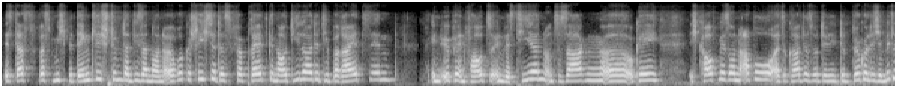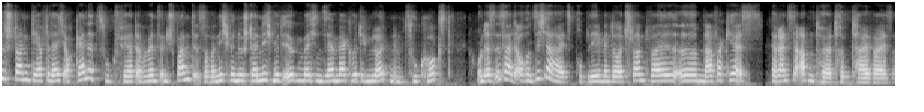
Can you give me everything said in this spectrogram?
ist das, was mich bedenklich stimmt an dieser 9-Euro-Geschichte, das verprellt genau die Leute, die bereit sind, in ÖPNV zu investieren und zu sagen, äh, okay, ich kaufe mir so ein Abo, also gerade so der, bürgerliche Mittelstand, der vielleicht auch gerne Zug fährt, aber wenn es entspannt ist, aber nicht, wenn du ständig mit irgendwelchen sehr merkwürdigen Leuten im Zug hockst. Und das ist halt auch ein Sicherheitsproblem in Deutschland, weil äh, Nahverkehr ist der reinste Abenteuertrip teilweise.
